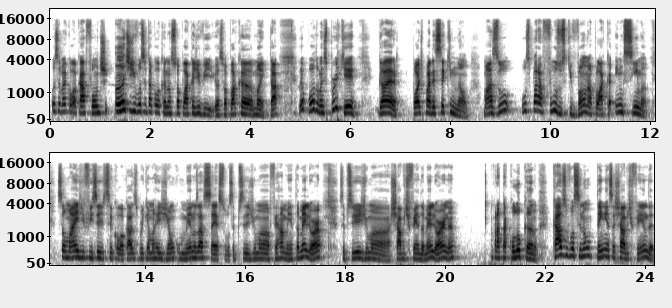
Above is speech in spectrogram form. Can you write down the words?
você vai colocar a fonte antes de você estar tá colocando a sua placa de vídeo, a sua placa mãe, tá? Leopoldo, mas por quê? Galera, pode parecer que não, mas o os parafusos que vão na placa em cima são mais difíceis de ser colocados porque é uma região com menos acesso. Você precisa de uma ferramenta melhor, você precisa de uma chave de fenda melhor, né? Para estar tá colocando. Caso você não tenha essa chave de fenda,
